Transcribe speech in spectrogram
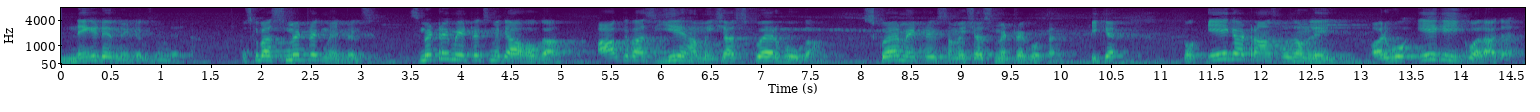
नेगेटिव मैट्रिक्स बन जाएगा। उसके बाद सिमेट्रिक मैट्रिक्स सिमेट्रिक मैट्रिक्स में क्या होगा? आपके पास ये हमेशा स्क्वायर होगा। स्क्वायर मैट्रिक्स हमेशा सिमेट्रिक होता है, ठीक है? तो ए का ट्रांसपोज हम लें और वो ए के इक्वल आ जाए,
